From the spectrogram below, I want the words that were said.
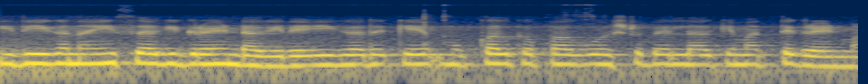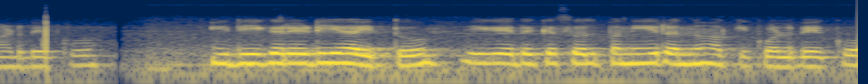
ಇದೀಗ ನೈಸಾಗಿ ಗ್ರೈಂಡ್ ಆಗಿದೆ. ಈಗ ಅದಕ್ಕೆ ಮುಕ್ಕಾಲು ಕಪ್ ಆಗುವಷ್ಟು ಬೆಲ್ಲ ಹಾಕಿ ಮತ್ತೆ ಗ್ರೈಂಡ್ ಮಾಡಬೇಕು. ಇದೀಗ ರೆಡಿ ಆಯಿತು. ಈಗ ಇದಕ್ಕೆ ಸ್ವಲ್ಪ ನೀರನ್ನು ಹಾಕಿಕೊಳ್ಳಬೇಕು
